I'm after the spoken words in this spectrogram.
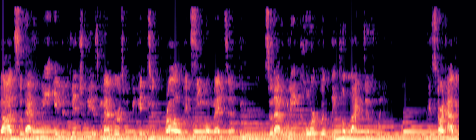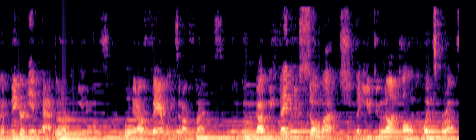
God, so that we individually as members would begin to grow and see momentum, so that we corporately, collectively, can start having a bigger impact on our communities and our families and our friends. God, we thank you so much that you do not call it quits for us.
